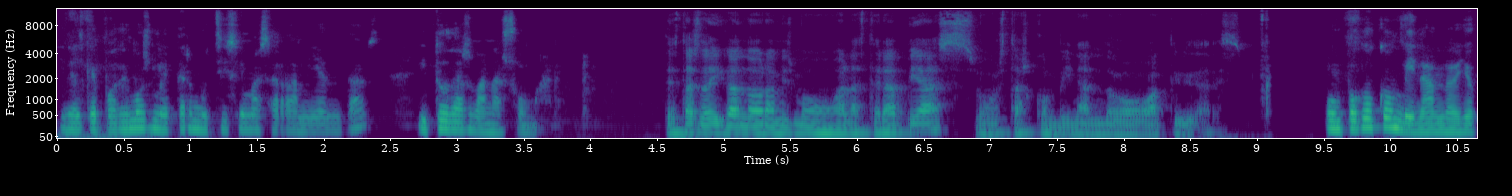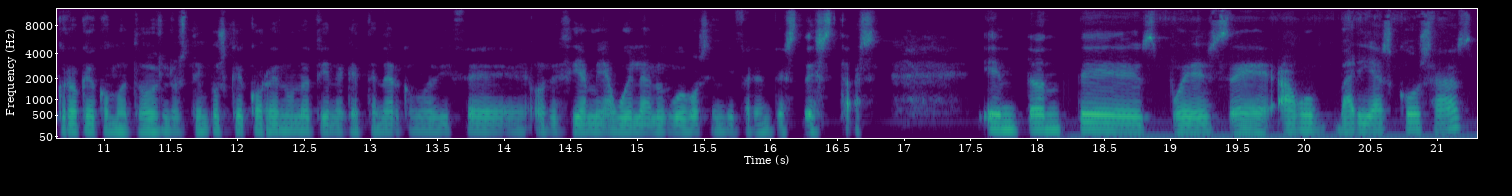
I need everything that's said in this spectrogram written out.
en el que podemos meter muchísimas herramientas y todas van a sumar. ¿Te estás dedicando ahora mismo a las terapias o estás combinando actividades? Un poco combinando. Yo creo que como todos los tiempos que corren uno tiene que tener, como dice o decía mi abuela, los huevos en diferentes cestas. Entonces, pues eh, hago varias cosas,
